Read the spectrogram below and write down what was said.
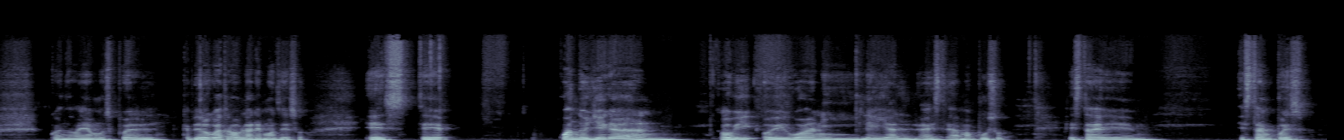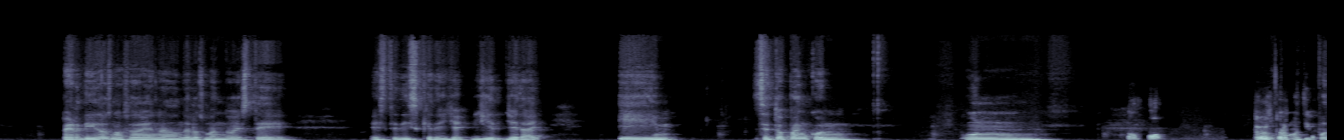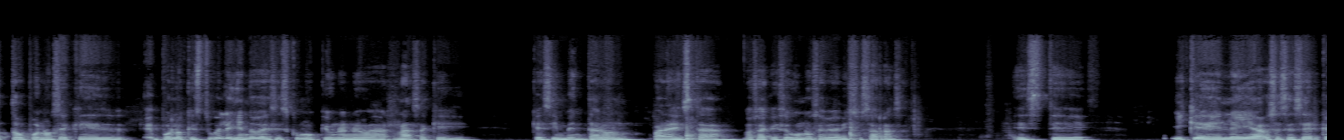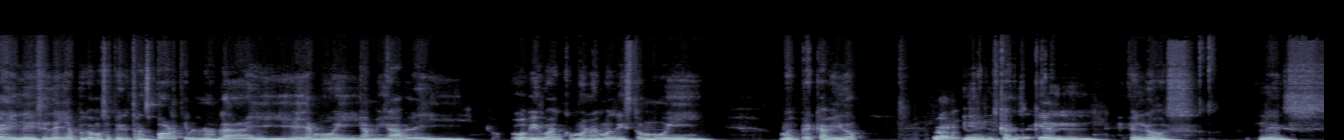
cuando vayamos por el capítulo 4 hablaremos de eso. Este, cuando llegan Obi, Obi-Wan y Leia a, este, a Mapuso, está, eh, están pues perdidos, no saben a dónde los mandó este, este disque de Jedi y se topan con un topo. como tipo topo, no sé qué. Por lo que estuve leyendo, ese es como que una nueva raza que, que se inventaron para esta. O sea, que según no se había visto esa raza. Este. Y que Leia, o sea, se acerca y le dice Leia, pues vamos a pedir transporte y bla, bla, bla. Y ella muy amigable y Obi-Wan, como lo hemos visto, muy, muy precavido. El caso es de que él, él los les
